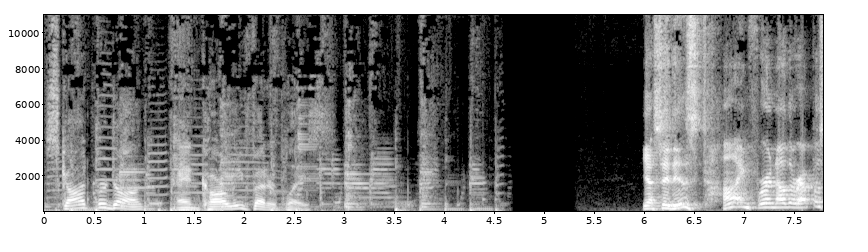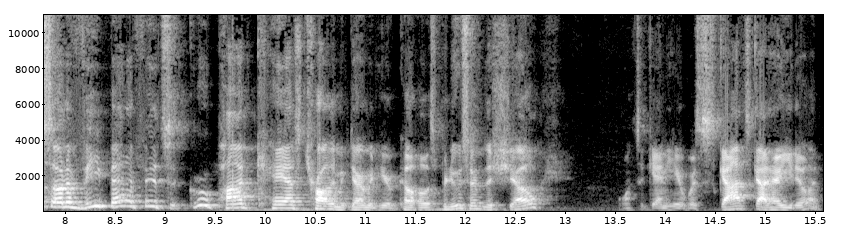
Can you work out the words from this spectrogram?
Scott Verdonk and Carly Fetterplace. Yes, it is time for another episode of V Benefits Group Podcast. Charlie McDermott here, co-host, producer of the show. Once again here with Scott. Scott, how you doing?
